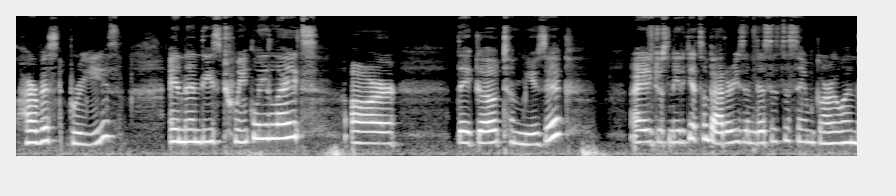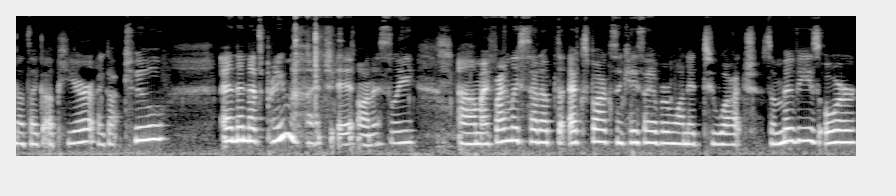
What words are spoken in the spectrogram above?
Harvest Breeze. And then these twinkly lights are, they go to music. I just need to get some batteries and this is the same garland that's like up here. I got two and then that's pretty much it, honestly. Um, I finally set up the Xbox in case I ever wanted to watch some movies or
